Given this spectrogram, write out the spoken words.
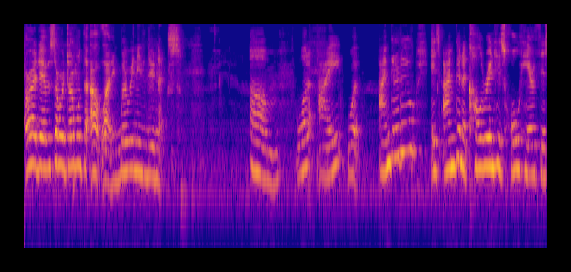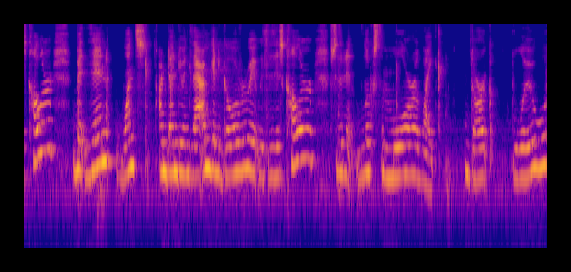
Alright, Davis, so we're done with the outlining. What do we need to do next? Um, what I what I'm gonna do is I'm gonna color in his whole hair this color, but then once I'm done doing that, I'm gonna go over it with this color so that it looks more like dark blue.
